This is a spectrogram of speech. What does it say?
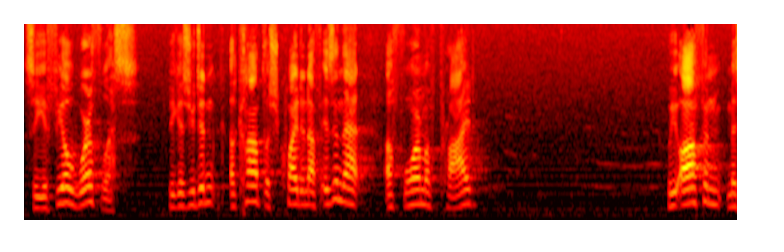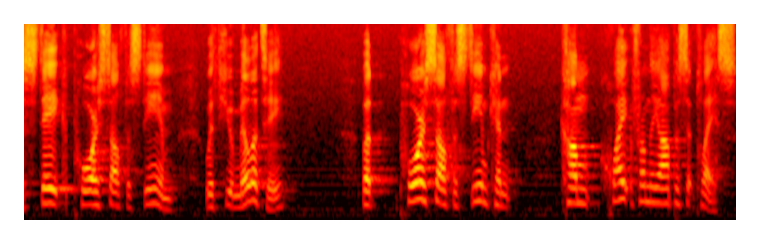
So you feel worthless because you didn't accomplish quite enough. Isn't that a form of pride? We often mistake poor self esteem with humility, but poor self esteem can come quite from the opposite place.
